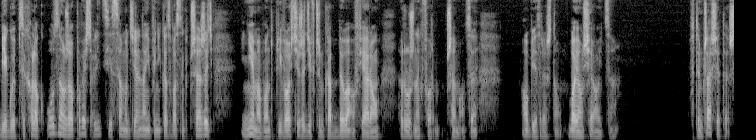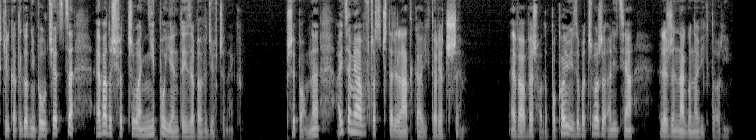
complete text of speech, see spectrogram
Biegły psycholog uznał, że opowieść Alicji jest samodzielna i wynika z własnych przeżyć i nie ma wątpliwości, że dziewczynka była ofiarą różnych form przemocy. Obie zresztą boją się ojca. W tym czasie też, kilka tygodni po ucieczce, Ewa doświadczyła niepojętej zabawy dziewczynek. Przypomnę, Alicja miała wówczas cztery latka, a Wiktoria trzy. Ewa weszła do pokoju i zobaczyła, że Alicja leży nago na Wiktorii.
